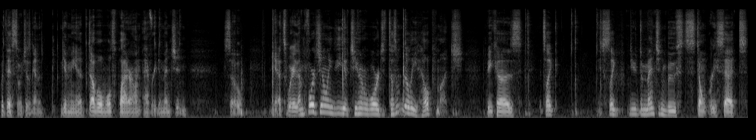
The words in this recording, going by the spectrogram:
with this, which is going to give me a double multiplier on every dimension. So, yeah, it's weird. Unfortunately, the achievement rewards doesn't really help much. Because it's like, it's like, your dimension boosts don't reset.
